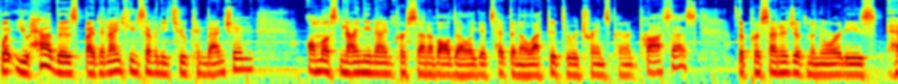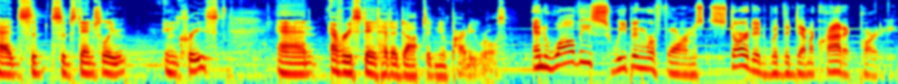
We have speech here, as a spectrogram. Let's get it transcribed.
what you have is by the 1972 convention, almost 99% of all delegates had been elected through a transparent process. The percentage of minorities had sub- substantially increased, and every state had adopted new party rules. And while these sweeping reforms started with the Democratic Party,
